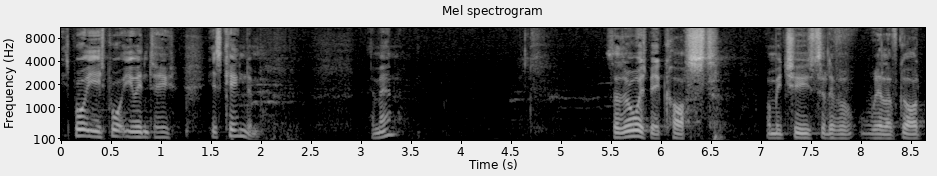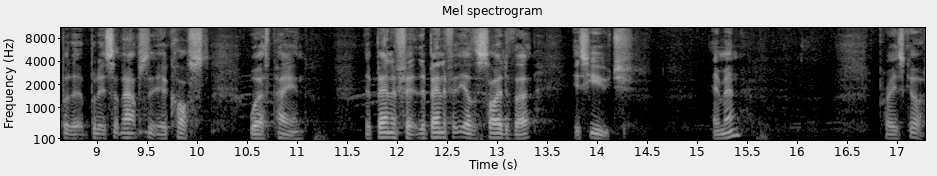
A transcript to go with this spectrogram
He's brought, you, he's brought you into his kingdom. Amen? So there'll always be a cost when we choose to live a will of God, but, but it's an absolutely a cost worth paying. The benefit, the benefit the other side of that is huge. Amen? Praise God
